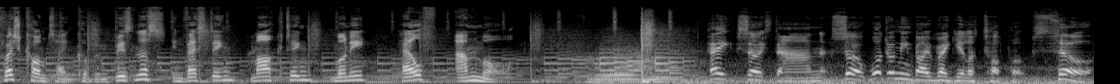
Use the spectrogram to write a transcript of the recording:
Fresh content covering business, investing, marketing, money, health, and more. Hey, so it's Dan. So, what do I mean by regular top ups? So,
